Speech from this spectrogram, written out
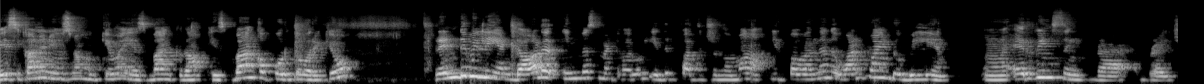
பேசிக்கான நியூஸ்னா முக்கியமா எஸ் பேங்க் தான். எஸ் பேங்கை பொறுத்த வரைக்கும் ரெண்டு பில்லியன் டாலர் இன்வெஸ்ட்மெண்ட் வரும்னு எதிர்பார்த்துட்டு இருந்தோமா? இப்ப வந்து அந்த one point two billion Erwin Singh Braich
